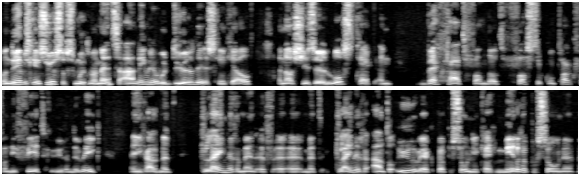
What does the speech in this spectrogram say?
Want nu hebben ze geen zuurstof, ze moeten maar mensen aannemen, dat wordt duurder, er is geen geld. En als je ze lostrekt en weggaat van dat vaste contract van die 40 uur in de week, en je gaat met kleinere, men, uh, uh, met kleinere aantal uren werken per persoon, je krijgt meerdere personen,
